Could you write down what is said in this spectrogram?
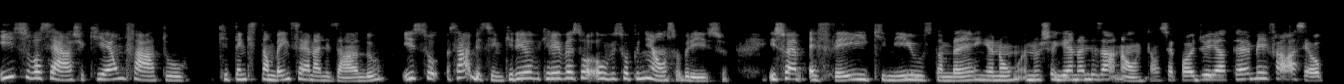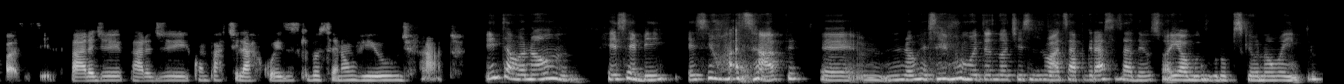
Isso você acha que é um fato que tem que também ser analisado. Isso, sabe, assim, queria, queria ver ouvir sua opinião sobre isso. Isso é, é, fake news também? Eu não, eu não cheguei a analisar, não. Então você pode até me falar assim, opa, Cecília, para de, para de compartilhar coisas que você não viu de fato. Então, eu não recebi esse WhatsApp. É, não recebo muitas notícias no WhatsApp, graças a Deus, só em alguns grupos que eu não entro.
